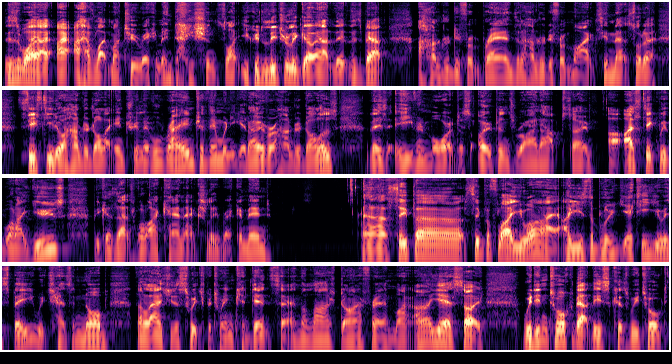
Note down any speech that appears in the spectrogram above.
This is why I, I have like my two recommendations. Like you could literally go out there. There's about hundred different brands and hundred different mics in that sort of fifty to hundred dollar entry level range. And then when you get over hundred dollars, there's even more. It just opens right up. So uh, I stick with what I use because that's what I can actually recommend. Uh, Super Superfly UI, I use the Blue Yeti USB, which has a knob that allows you to switch between condenser and the large diaphragm mic. Oh, yeah, so we didn't talk about this because we talked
